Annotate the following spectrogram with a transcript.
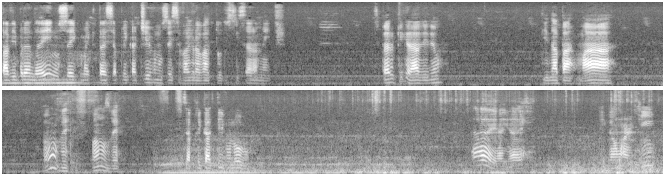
Tá vibrando aí, não sei como é que tá esse aplicativo, não sei se vai gravar tudo, sinceramente. Espero que grave, viu? Que dá pra arrumar. Vamos ver, vamos ver. Esse aplicativo novo. Ai, ai, ai. Pegar um arzinho.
